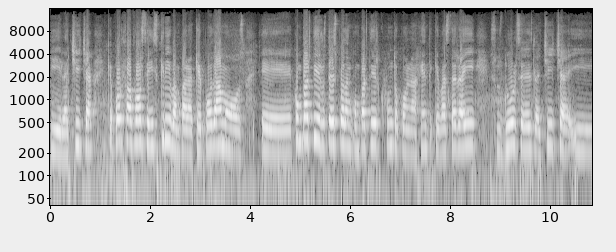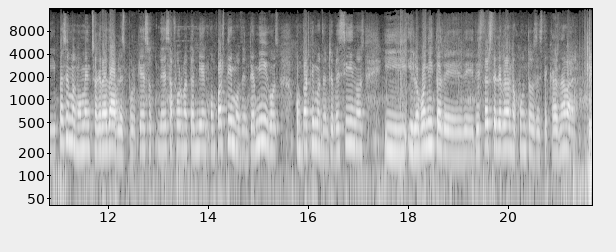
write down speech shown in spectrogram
y la chicha, que por favor se inscriban para que podamos eh, compartir, ustedes puedan compartir junto con la gente que va a estar ahí sus dulces, la chicha y pasemos momentos agradables porque eso de esa forma también compartimos entre amigos, compartimos entre vecinos y, lo bonito de, estar celebrando juntos este carnaval. ¿Qué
